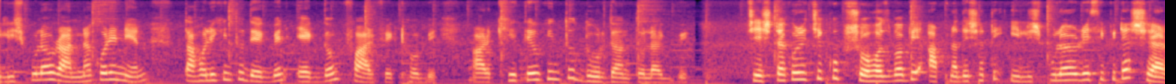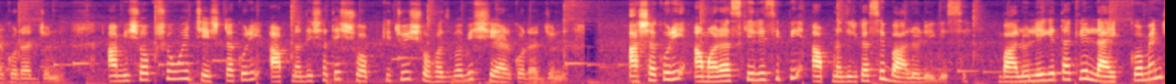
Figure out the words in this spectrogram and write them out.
ইলিশ পোলাও রান্না করে নেন, তাহলে কিন্তু দেখবেন একদম পারফেক্ট হবে। আর খেতেও কিন্তু দুর্দান্ত লাগবে। চেষ্টা করেছি খুব সহজভাবে আপনাদের সাথে ইলিশ পোলাওয়ের রেসিপিটা শেয়ার করার জন্য। আমি সব সময় চেষ্টা করি আপনাদের সাথে সব কিছুই সহজভাবে শেয়ার করার জন্য। আশা করি আমার আজকের রেসিপি আপনাদের কাছে ভালো লেগেছে। ভালো লেগে থাকলে লাইক কমেন্ট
